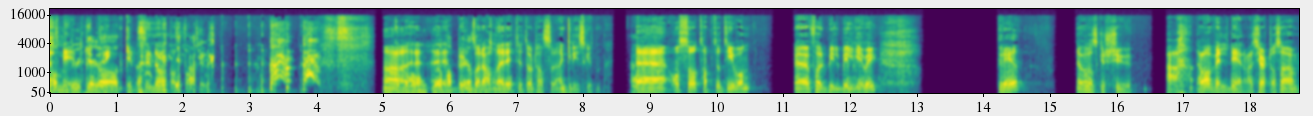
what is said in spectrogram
håndduker og drinken sin over tastaturet. Red Bull bare havna rett utover tastaturet. Grisgutten. Ja. Eh, og så tapte T1 eh, for Bill Bill Gaming. 3 Det var ganske sju. Ja, jeg var veldig enveiskjørt. Altså,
